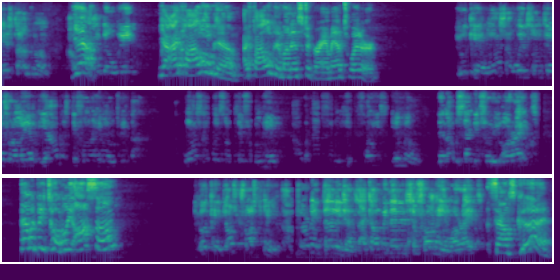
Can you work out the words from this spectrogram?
Instagram. I Yeah. find a way. Yeah, I follow him. I follow him on Instagram and Twitter. Okay, once I win something from him, yeah, I will still follow him on Twitter. Once I win something from him, I will ask from him for his email. Then I will send it to you, all right? That would be totally awesome. Okay, just trust me. I'm very intelligent. I can win anything from him, all right? Sounds good.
